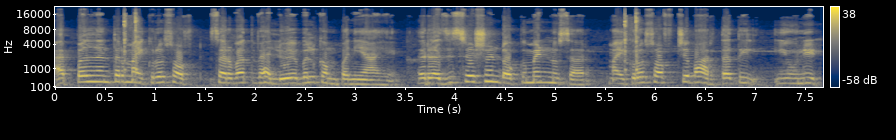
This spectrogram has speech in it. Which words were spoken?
ॲपल नंतर मायक्रोसॉफ्ट सर्वात व्हॅल्युएबल कंपनी आहे. रजिस्ट्रेशन डॉक्युमेंटनुसार मायक्रोसॉफ्टचे भारतातील unit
